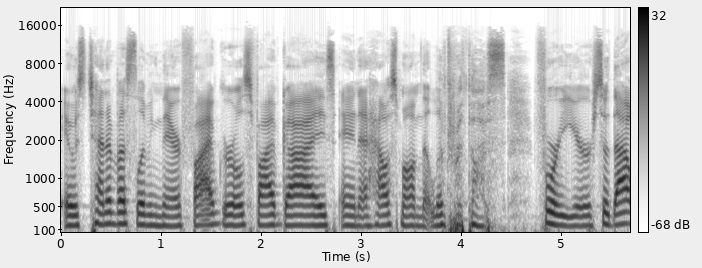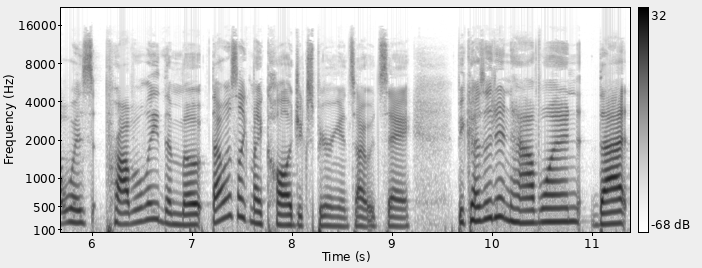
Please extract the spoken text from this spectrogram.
It was 10 of us living there five girls, five guys, and a house mom that lived with us for a year. So that was probably the most, that was like my college experience, I would say. Because I didn't have one, that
